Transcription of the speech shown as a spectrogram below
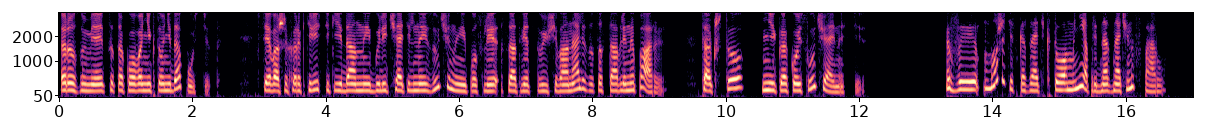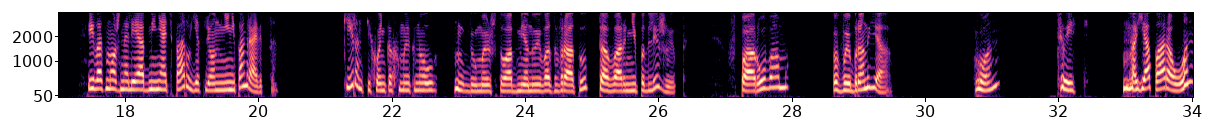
Разумеется, такого никто не допустит. Все ваши характеристики и данные были тщательно изучены и после соответствующего анализа составлены пары. Так что никакой случайности. Вы можете сказать, кто мне предназначен в пару? И возможно ли обменять пару, если он мне не понравится? Киран тихонько хмыкнул. Думаю, что обмену и возврату товар не подлежит. В пару вам выбран я. Он? То есть Моя пара он?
